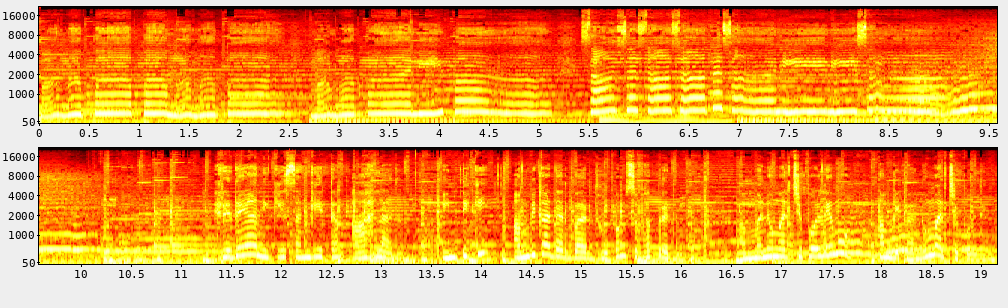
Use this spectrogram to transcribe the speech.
మమ పాప మమ పా మమ పాలి పా హృదయానికి సంగీతం ఆహ్లాదం. ఇంటికి అంబికా దర్బార్ ధూపం శుభప్రదం. అమ్మను మర్చిపోలేము అంబికాను మర్చిపోలేము.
